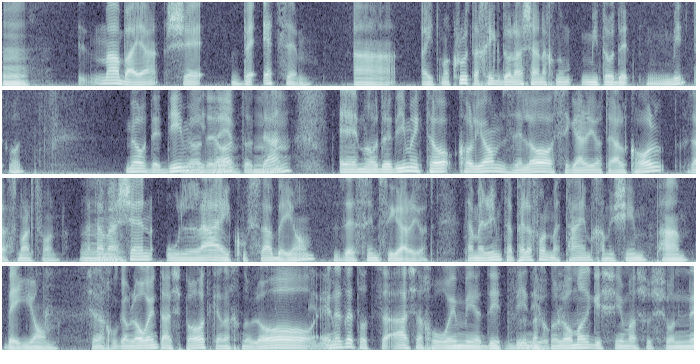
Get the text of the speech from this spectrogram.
Mm. מה הבעיה? שבעצם ההתמכרות הכי גדולה שאנחנו מתעודד... מתעוד... מעודדים, מעודדים. איתו, תודה. מהמם. אה, מעודדים איתו כל יום זה לא סיגריות אלכוהול, זה הסמארטפון. אתה Mm. מעשן אולי קופסה ביום, זה 20 סיגריות. אתה מרים את הפלאפון 250 פעם ביום. שאנחנו גם לא רואים את ההשפעות, כי אנחנו לא, בדיוק. אין איזה תוצאה שאנחנו רואים מיידית. בדיוק. אנחנו לא מרגישים משהו שונה,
